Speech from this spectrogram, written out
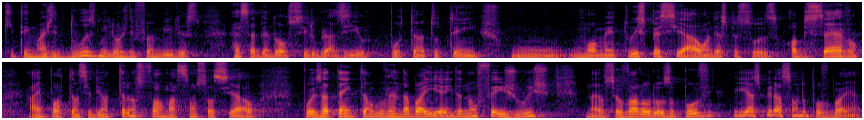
que tem mais de 2 milhões de famílias recebendo o Auxílio Brasil, portanto, tem um, um, momento especial onde as pessoas observam a importância de uma transformação social pois até então o governo da Bahia ainda não fez jus né, ao seu valoroso povo e a aspiração do povo baiano.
